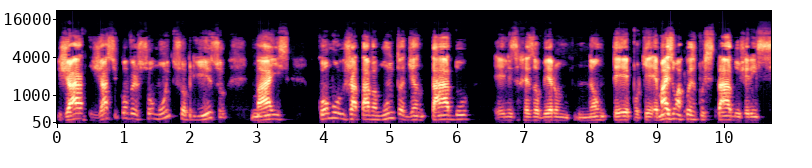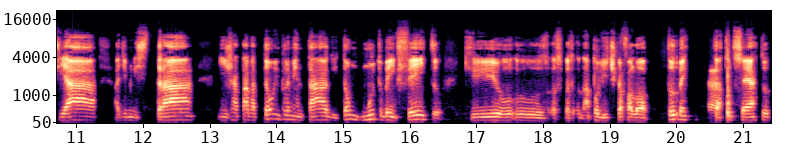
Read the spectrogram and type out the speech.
Já, já se conversou muito sobre isso, mas como já estava muito adiantado, eles resolveram não ter, porque é mais uma coisa para o Estado gerenciar, administrar, e já estava tão implementado e tão muito bem feito que os, os, a política falou: tudo bem, está é. tudo certo,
